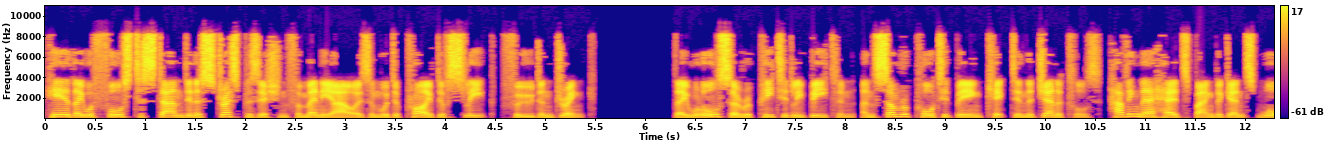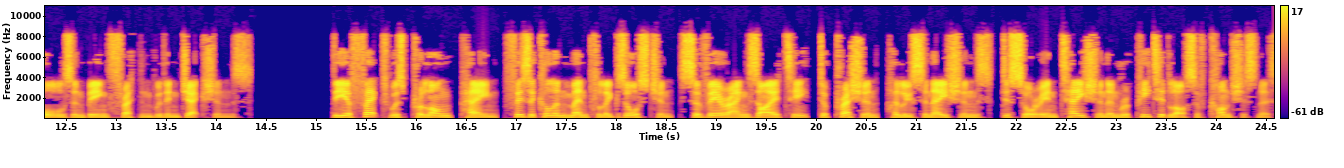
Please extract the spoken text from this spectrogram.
Here they were forced to stand in a stress position for many hours and were deprived of sleep, food and drink. They were also repeatedly beaten, and some reported being kicked in the genitals, having their heads banged against walls and being threatened with injections. The effect was prolonged pain, physical and mental exhaustion, severe anxiety, depression, hallucinations, disorientation and repeated loss of consciousness.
